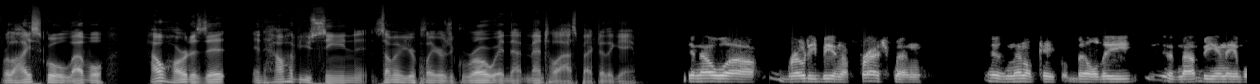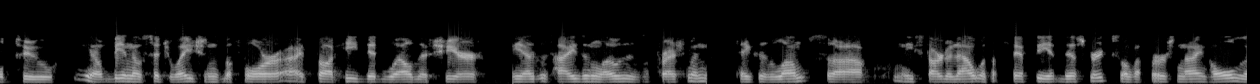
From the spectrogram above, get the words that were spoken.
For the high school level, how hard is it, and how have you seen some of your players grow in that mental aspect of the game? You know, uh, Brody being a freshman, his mental capability and not being able to, you know, be in those situations before, I thought he did well this year. He has his highs and lows as a freshman, takes his lumps. Uh, he started out with a 50 at districts on the first nine holes,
